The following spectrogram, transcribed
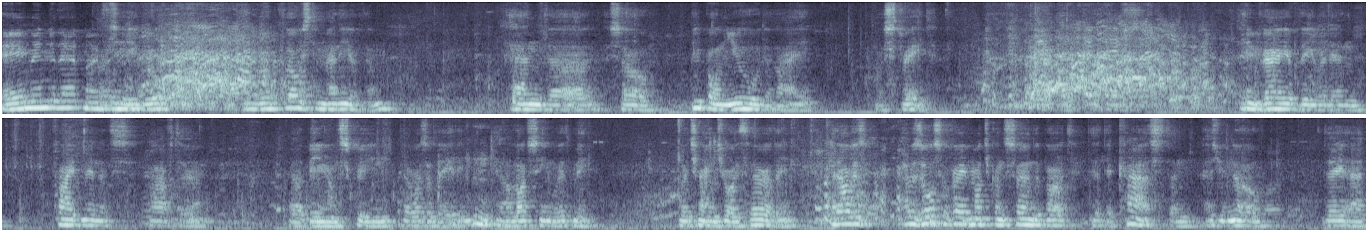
Amen to that, my Because he friend. grew, he grew close to many of them. And uh, so people knew that I was straight. Invariably, within five minutes after uh, being on screen, there was a lady in a love scene with me, which I enjoyed thoroughly. And I was, I was also very much concerned about the, the cast, and as you know, they had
